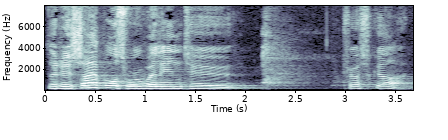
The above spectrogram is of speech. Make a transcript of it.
The disciples were willing to trust God,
